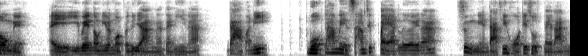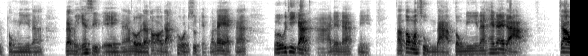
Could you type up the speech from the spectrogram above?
ลงเนี่ย ไออีเวนต์ตรงนี้มันหมดไปหรือยังนะ แต่นี่นะ ดาบอันนี้บวกดาเมจ38 เลยนะ ซึ่งเนี่ยดาบที่โหดที่สุดในร้านตรงนี้นะดาเมจแค่สิบเองนะโดยเราต้องเอาดาบที่โหดที่สุดเนี่ยมาแลกนะโดยวิธีการหาเนี่ยนะนี่เราต้องมาสุ่มดาบตรงนี้นะให้ได้ดาบเจ้า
